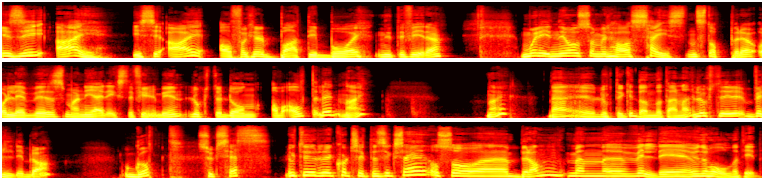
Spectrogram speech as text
Izzy I. Izzy I, alfakrøll Batyboy94. Mourinho, som vil ha 16 stoppere, og Levi, som er den gjerrigste fyren i byen, lukter Don av alt, eller? Nei. Nei. Nei, lukter ikke done dette her, nei. Lukter veldig bra. Godt. Suksess. Lukter kortsiktig suksess, og så uh, brann, men eh, veldig underholdende tid.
